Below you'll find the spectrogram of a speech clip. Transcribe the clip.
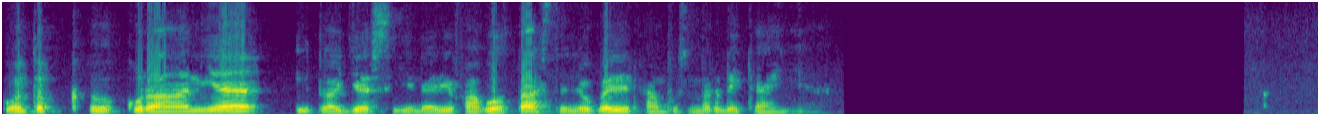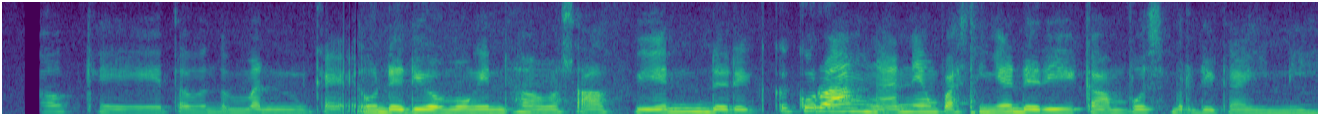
untuk kekurangannya itu aja sih dari fakultas dan juga dari kampus merdekanya. Oke, teman-teman kayak udah diomongin sama Mas Alvin dari kekurangan yang pastinya dari kampus Merdeka ini.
